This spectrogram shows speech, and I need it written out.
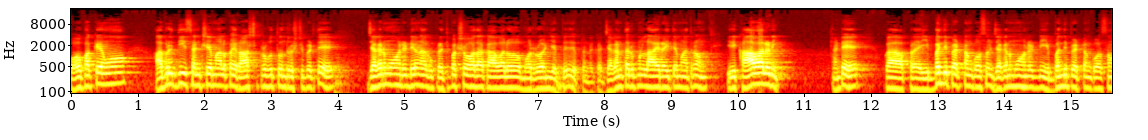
ఒక ఏమో అభివృద్ధి సంక్షేమాలపై రాష్ట్ర ప్రభుత్వం దృష్టి పెడితే జగన్మోహన్ రెడ్డి నాకు ప్రతిపక్ష హోదా కావాలో మొర్రో అని చెప్పి చెప్తున్నారు జగన్ తరపున లాయర్ అయితే మాత్రం ఇది కావాలని అంటే ఒక ఇబ్బంది పెట్టడం కోసం జగన్మోహన్ రెడ్డిని ఇబ్బంది పెట్టడం కోసం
